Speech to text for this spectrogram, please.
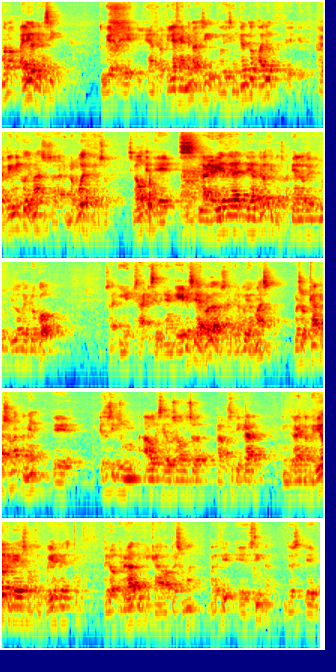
bueno, a él le iba bien así. Eh, en antrofilia gente no es así. Tu intento, fallo, eh, fallo técnico y demás. O sea, no puedes hacer eso. Sin embargo, eh, la mayoría de, de hacían lo que, lo que Clocó, o sea, y, o sea, y se tenían que ir en silla de ruedas, o sea, que no podían más. Por eso, cada persona también, eh, eso sí que es un- algo que se ha usado mucho para justificar entrenamientos mediocres o gilipolleces, pero es verdad que cada persona parece eh, distinta. Entonces, eh,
